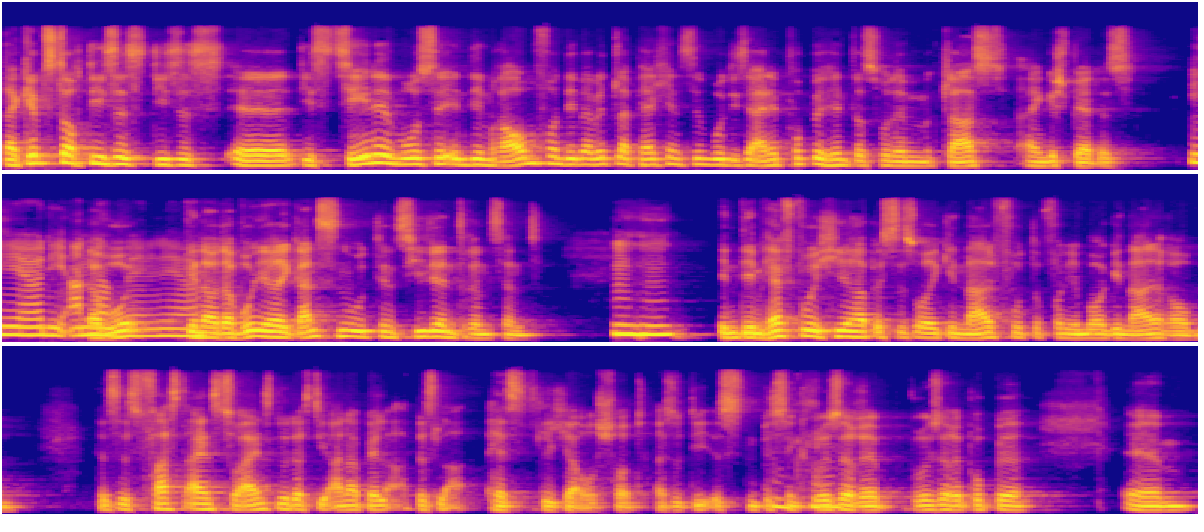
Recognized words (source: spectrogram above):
da gibt es doch dieses, dieses, äh, die Szene, wo sie in dem Raum von dem Ermittlerpärchen sind, wo diese eine Puppe hinter so einem Glas eingesperrt ist. Ja, die Annabelle, da, wo, ja. Genau, da wo ihre ganzen Utensilien drin sind. Mhm. In dem Heft, wo ich hier habe, ist das Originalfoto von ihrem Originalraum. Das ist fast eins zu eins, nur dass die Annabelle ein bisschen hässlicher ausschaut. Also die ist ein bisschen okay. größere, größere Puppe. Ähm,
